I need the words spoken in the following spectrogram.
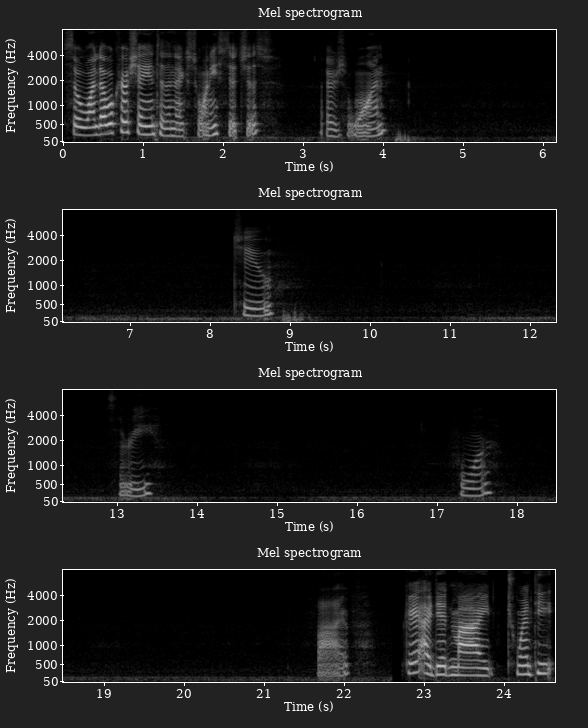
So one double crochet into the next 20 stitches. There's one, two, three, four, five. Okay, I did my 20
